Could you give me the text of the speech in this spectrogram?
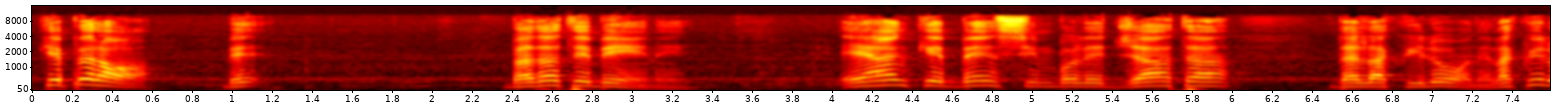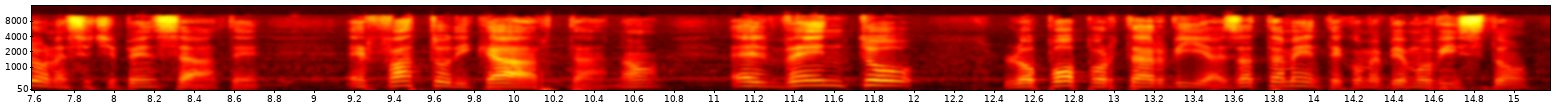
che però, beh, badate bene, è anche ben simboleggiata dall'aquilone. L'aquilone, se ci pensate, è fatto di carta, no? È il vento lo può portare via, esattamente come abbiamo visto.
